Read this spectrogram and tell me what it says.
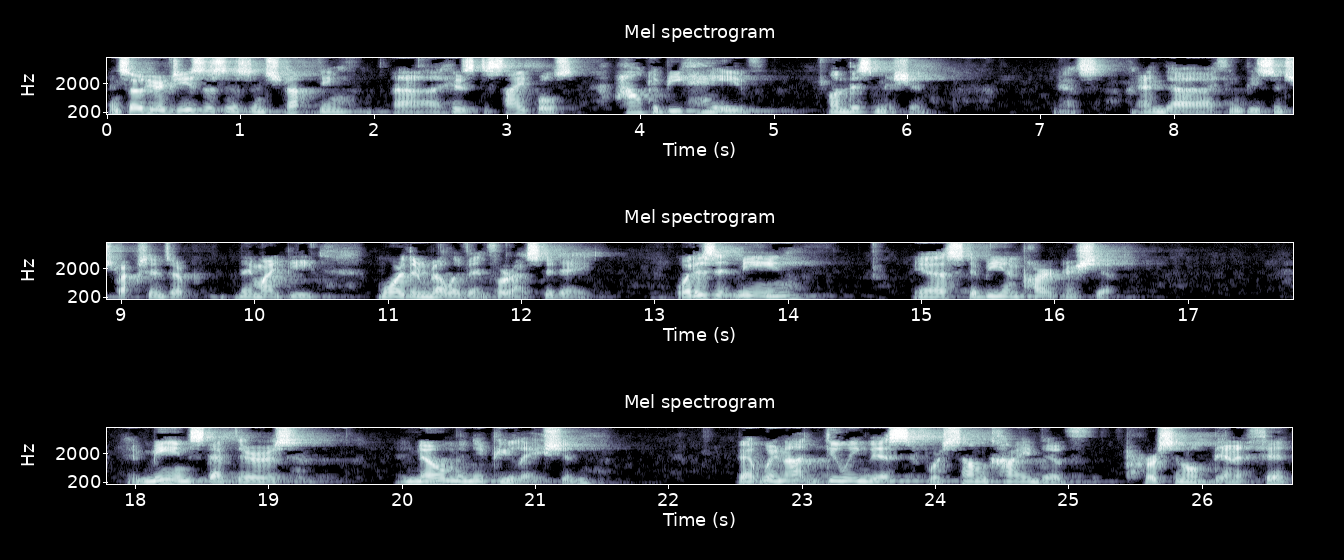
And so here Jesus is instructing uh, his disciples how to behave on this mission. Yes, and uh, I think these instructions are they might be more than relevant for us today. What does it mean? Yes, to be in partnership. It means that there's no manipulation, that we're not doing this for some kind of personal benefit,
